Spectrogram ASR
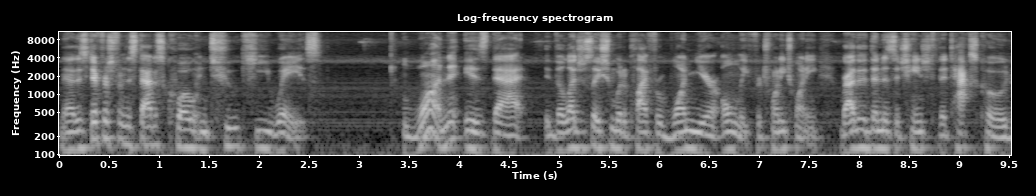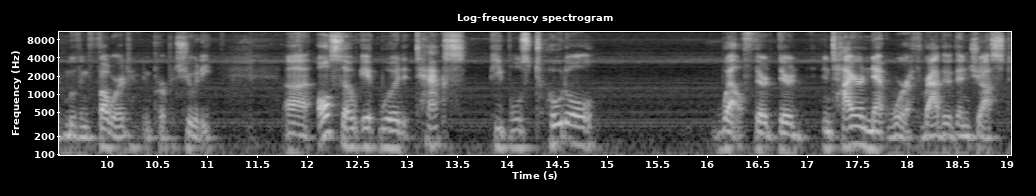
this differs from the status quo in two key ways. One is that the legislation would apply for one year only for 2020, rather than as a change to the tax code moving forward in perpetuity. Uh, also, it would tax people's total wealth, their their entire net worth, rather than just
